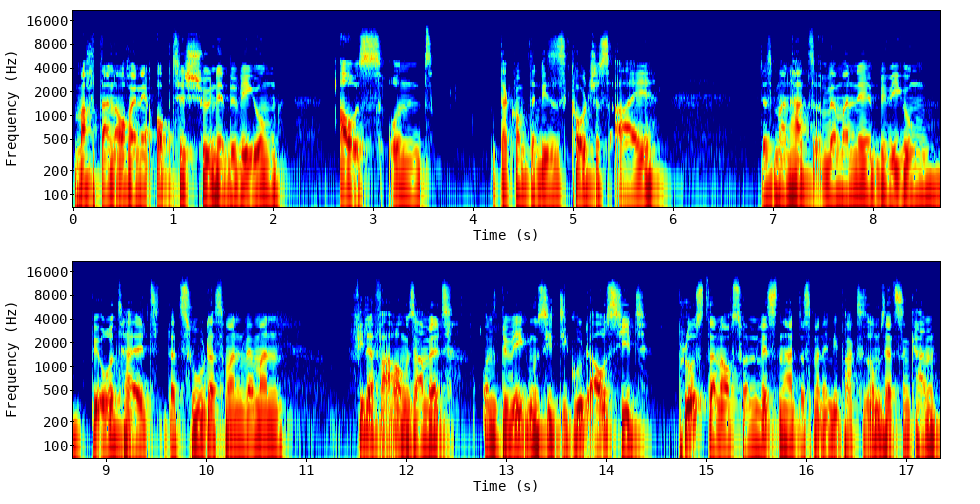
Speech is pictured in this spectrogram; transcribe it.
macht dann auch eine optisch schöne Bewegung aus. Und da kommt dann dieses Coaches Eye, das man hat, wenn man eine Bewegung beurteilt, dazu, dass man, wenn man viel Erfahrung sammelt und Bewegung sieht, die gut aussieht, plus dann auch so ein Wissen hat, das man in die Praxis umsetzen kann,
